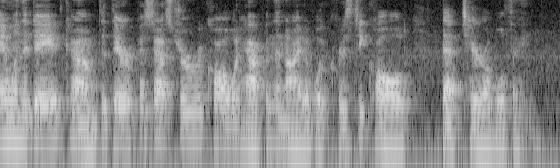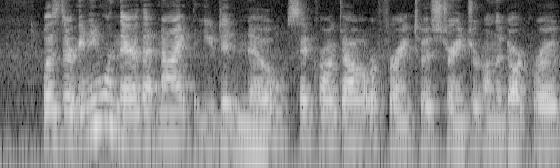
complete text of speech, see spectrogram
And when the day had come, the therapist asked her to recall what happened the night of what Christy called that terrible thing. Was there anyone there that night that you didn't know? said Krogdahl, referring to a stranger on the dark road.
